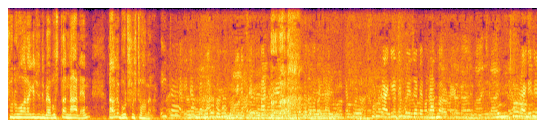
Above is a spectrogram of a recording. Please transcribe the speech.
শুরু হওয়ার আগে যদি ব্যবস্থা না নেন তাহলে ভোট সুষ্ঠু হবে না হয়ে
